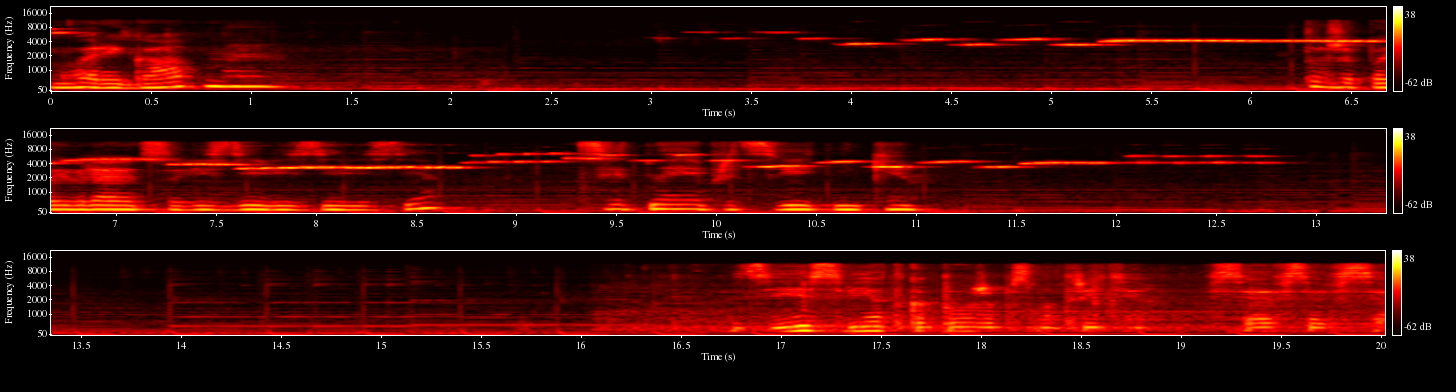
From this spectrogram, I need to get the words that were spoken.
Варигатная. Тоже появляются везде, везде, везде цветные предцветники. Здесь ветка тоже, посмотрите, вся-вся-вся.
